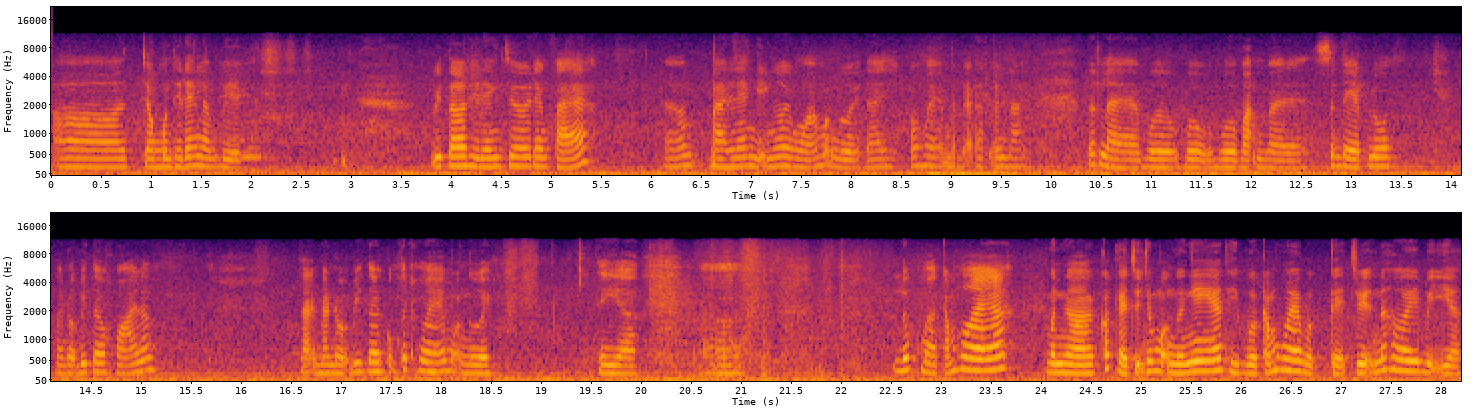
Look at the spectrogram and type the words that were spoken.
À, chồng mình thì đang làm việc. Peter thì đang chơi đang phá. Đó, bà thì đang nghỉ ngơi ngoài mọi người. Đây có hoa mình đã đặt lên đây. Rất là vừa vừa vừa vặn và xinh đẹp luôn. Bà nội Peter khoái lắm. Tại bà nội Peter cũng thích hoa mọi người. Thì à, à, lúc mà cắm hoa á mình uh, có kể chuyện cho mọi người nghe thì vừa cắm hoa vừa kể chuyện nó hơi bị uh,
